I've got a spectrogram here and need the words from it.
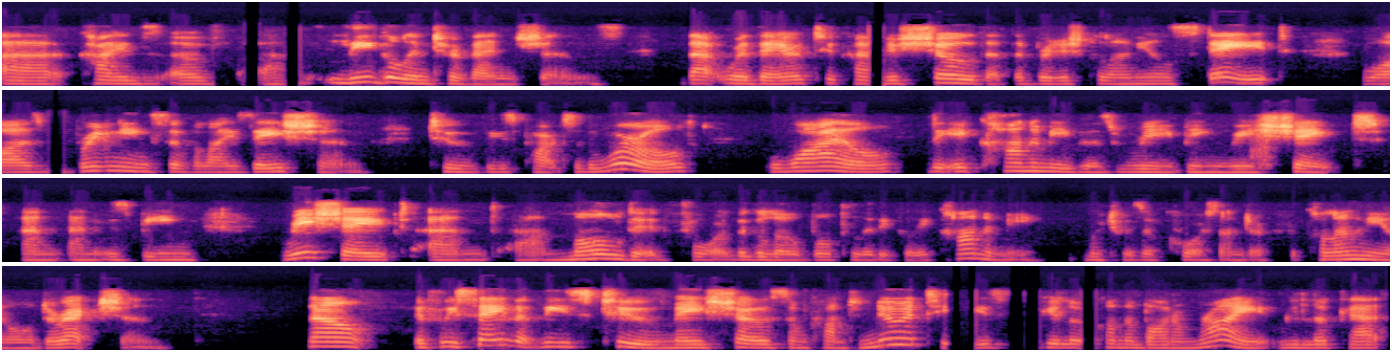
uh, kinds of uh, legal interventions that were there to kind of show that the British colonial state was bringing civilization to these parts of the world while the economy was re- being reshaped and, and it was being reshaped and uh, molded for the global political economy, which was, of course, under colonial direction. Now, if we say that these two may show some continuities, if you look on the bottom right, we look at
